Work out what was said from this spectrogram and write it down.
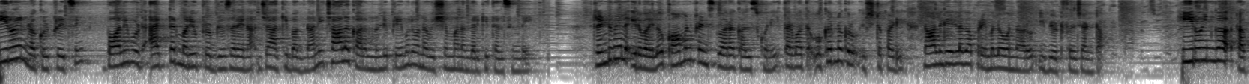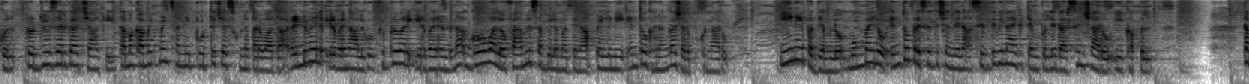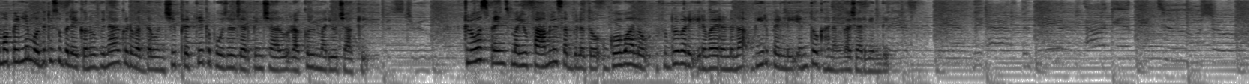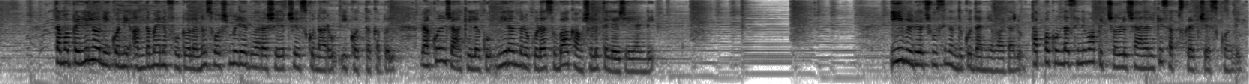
Heroine Rakul Preet Singh Bollywood actor మరియు producer అయిన జాకీ బగ్నాని చాలా కాలం నుండి ప్రేమలో ఉన్న విషయం మనందరికీ తెలిసిందే. రెండు వేల ఇరవైలో కామన్ ఫ్రెండ్స్ ద్వారా కలుసుకొని తర్వాత ఒకరినొకరు ఇష్టపడి నాలుగేళ్ళగా ప్రేమలో ఉన్నారు ఈ బ్యూటిఫుల్ జంట. హీరోయిన్గా రకుల్ ప్రొడ్యూసర్గా జాకీ తమ కమిట్మెంట్స్ అన్ని పూర్తి చేసుకున్న తర్వాత రెండు వేల ఇరవై నాలుగు ఫిబ్రవరి ఇరవై రెండున గోవాలో ఫ్యామిలీ సభ్యుల మధ్యన పెళ్ళిని ఎంతో ఘనంగా జరుపుకున్నారు. ఈ నేపథ్యంలో ముంబైలో ఎంతో ప్రసిద్ధి చెందిన సిద్ధివినాయక టెంపుల్ని దర్శించారు ఈ కపుల్. తమ పెళ్ళి మొదటి శుభలేఖను వినాయకుడి వద్ద ఉంచి ప్రత్యేక పూజలు జరిపించారు రకుల్ మరియు జాకీ. క్లోజ్ ఫ్రెండ్స్ మరియు ఫ్యామిలీ సభ్యులతో గోవాలో ఫిబ్రవరి ఇరవై రెండున వీరి పెళ్ళి ఎంతో ఘనంగా జరిగింది. తమ పెళ్ళిలోని కొన్ని అందమైన ఫోటోలను సోషల్ మీడియా ద్వారా షేర్ చేసుకున్నారు ఈ కొత్త కపుల్. రకుల్ జాకీలకు మీరందరూ కూడా శుభాకాంక్షలు తెలియజేయండి. ఈ వీడియో చూసినందుకు ధన్యవాదాలు. తప్పకుండా సినిమా పిచ్చోళ్ళు ఛానల్కి సబ్స్క్రైబ్ చేసుకోండి.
